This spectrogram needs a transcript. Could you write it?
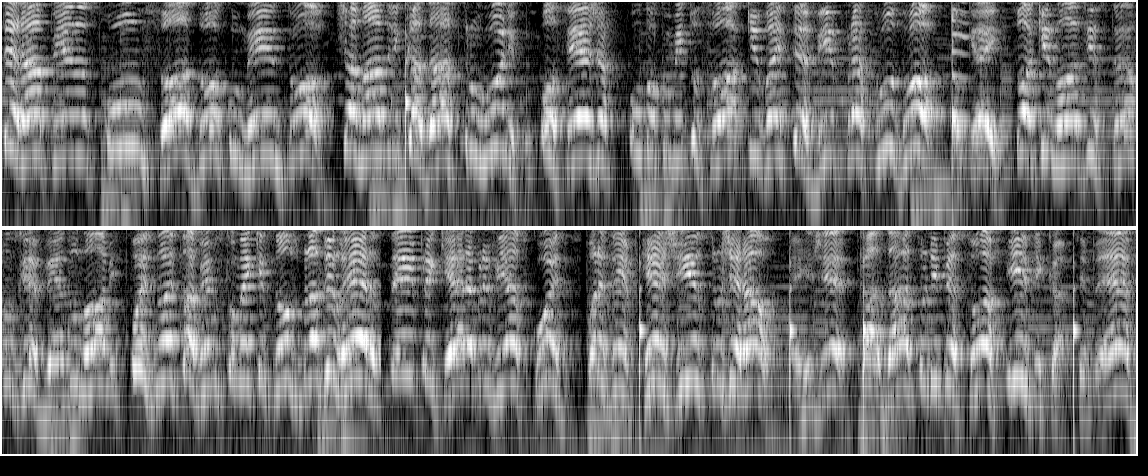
terá apenas um só documento, chamado de cadastro único, ou seja, um documento só que vai servir para tudo, ok? Só que nós estamos revendo o nome, pois nós sabemos como é que são os brasileiros, sempre querem abreviar as coisas. Por exemplo, registro geral, RG, cadastro de pessoa física, CPF,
